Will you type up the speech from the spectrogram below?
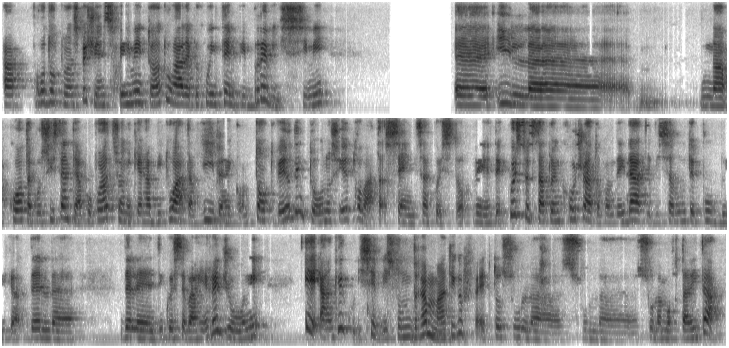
ha prodotto una specie di esperimento naturale per cui in tempi brevissimi eh, il, eh, una quota consistente della popolazione che era abituata a vivere con tot verde intorno si è trovata senza questo verde. Questo è stato incrociato con dei dati di salute pubblica del, delle, di queste varie regioni e anche qui si è visto un drammatico effetto sul, sul, sulla mortalità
